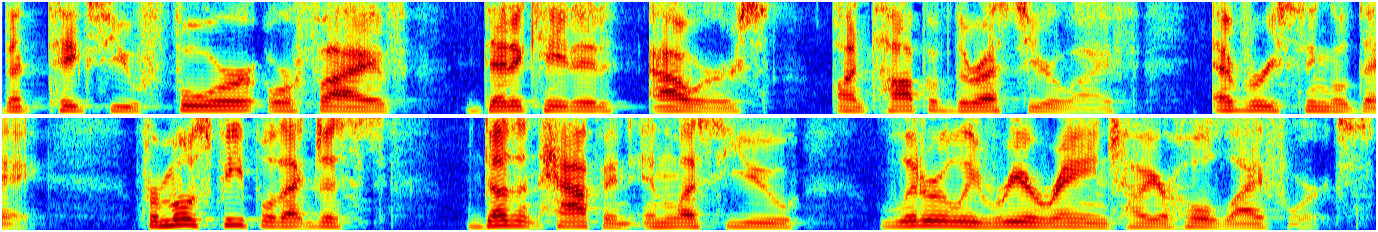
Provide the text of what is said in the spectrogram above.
that takes you four or five dedicated hours on top of the rest of your life every single day. For most people, that just doesn't happen unless you literally rearrange how your whole life works.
